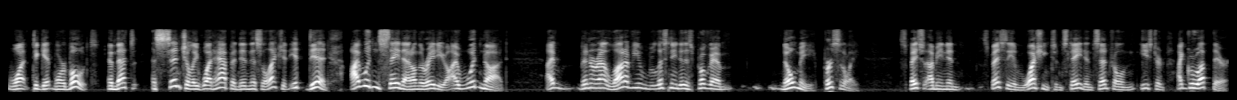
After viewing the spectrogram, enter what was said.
want to get more votes. And that's essentially what happened in this election. It did. I wouldn't say that on the radio. I would not. I've been around. A lot of you listening to this program know me personally. Especially, I mean, in especially in Washington State and Central and Eastern. I grew up there.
